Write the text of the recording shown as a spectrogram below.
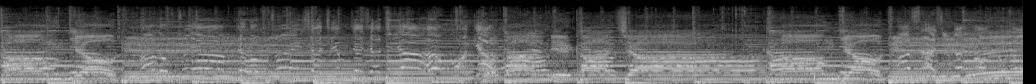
扛掉的。大卡家扛掉的。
